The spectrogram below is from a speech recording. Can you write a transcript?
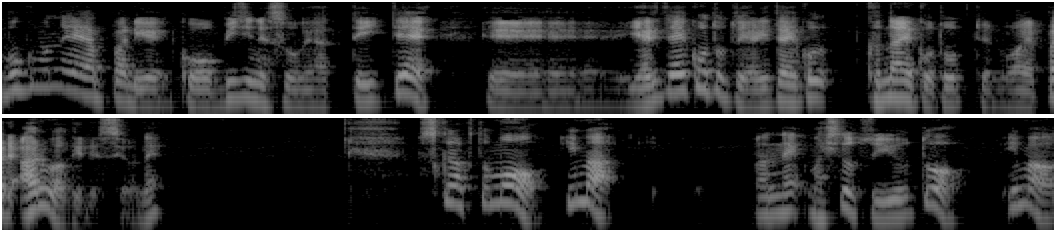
僕もね、やっぱりこうビジネスをやっていて、えー、やりたいこととやりたくないことっていうのはやっぱりあるわけですよね。少なくとも今、ね、まあ、一つ言うと、今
